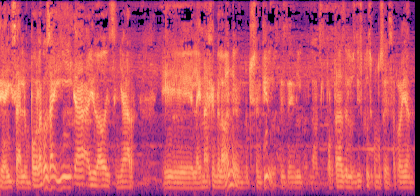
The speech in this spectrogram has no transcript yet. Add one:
de ahí sale un poco la cosa y ha ayudado a diseñar eh, la imagen de la banda en muchos sentidos, desde las portadas de los discos, cómo se desarrollan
